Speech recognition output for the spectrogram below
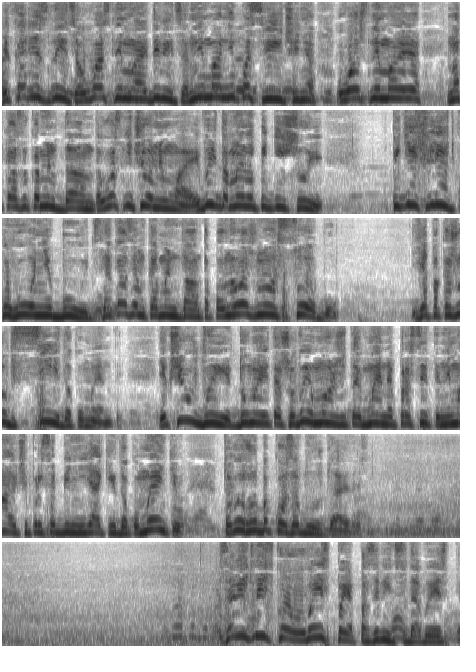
Яка різниця? У вас немає, дивіться, немає ні посвідчення, у вас немає наказу коменданта, у вас нічого немає. І ви до мене підійшли. Підійшліть кого-небудь з наказом коменданта, повноважену особу. Я покажу всі документи. Якщо ви думаєте, що ви можете в мене просити, не маючи при собі ніяких документів, то ви глибоко заблуждаєтесь. Зовіть військового ВСП, позовіть сюди ВСП.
